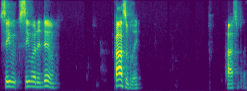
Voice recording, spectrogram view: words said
see see what it do. Possibly. Possibly.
